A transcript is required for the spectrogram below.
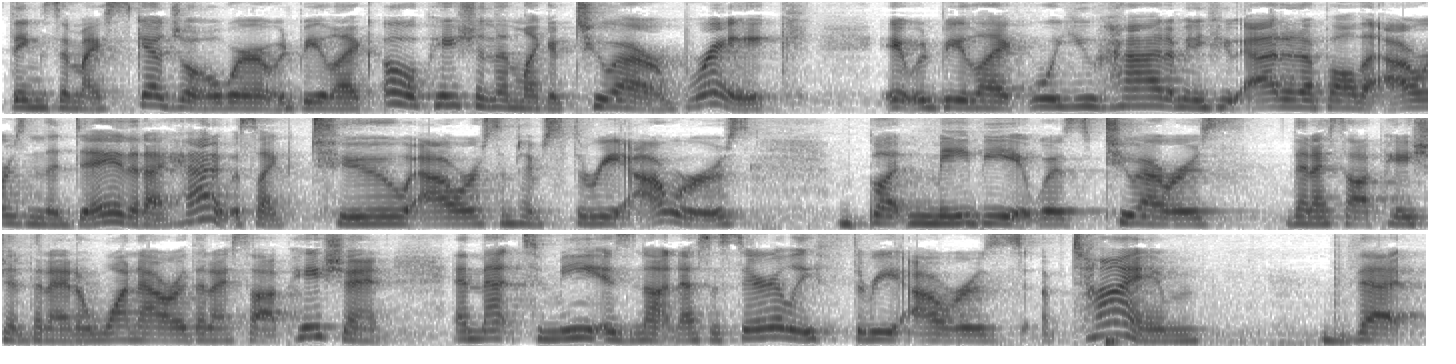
things in my schedule, where it would be like, oh, patient, then like a two hour break. it would be like, well, you had, I mean, if you added up all the hours in the day that I had, it was like two hours, sometimes three hours, but maybe it was two hours. Then I saw a patient, then I had a one hour, then I saw a patient. And that to me is not necessarily three hours of time that,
